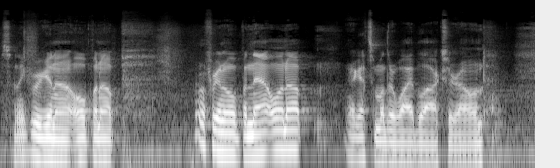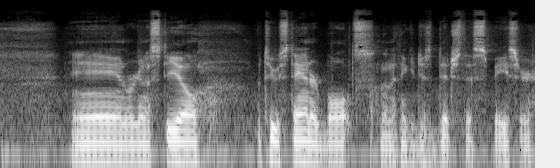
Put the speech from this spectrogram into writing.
So I think we're gonna open up, I don't know if we're gonna open that one up. I got some other Y blocks around. And we're gonna steal the two standard bolts. And then I think you just ditch this spacer.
